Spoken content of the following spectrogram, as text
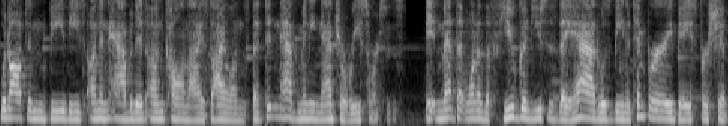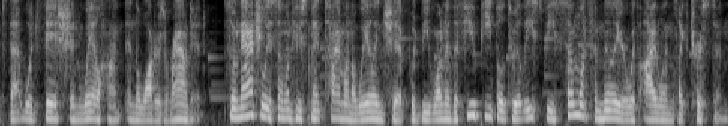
would often be these uninhabited, uncolonized islands that didn't have many natural resources. It meant that one of the few good uses they had was being a temporary base for ships that would fish and whale hunt in the waters around it. So naturally, someone who spent time on a whaling ship would be one of the few people to at least be somewhat familiar with islands like Tristan.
